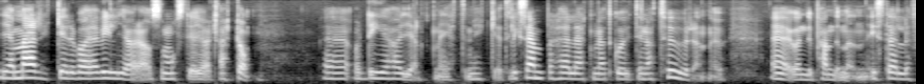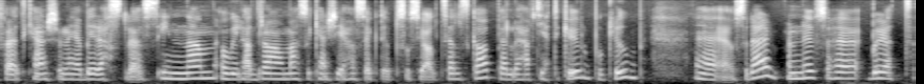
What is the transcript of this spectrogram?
jag märker vad jag vill göra och så måste jag göra tvärtom. Eh, och det har hjälpt mig jättemycket. Till exempel har jag lärt mig att gå ut i naturen nu eh, under pandemin. Istället för att kanske när jag blir rastlös innan och vill ha drama så kanske jag har sökt upp socialt sällskap eller haft jättekul på klubb. Eh, och sådär. Men nu så har jag börjat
